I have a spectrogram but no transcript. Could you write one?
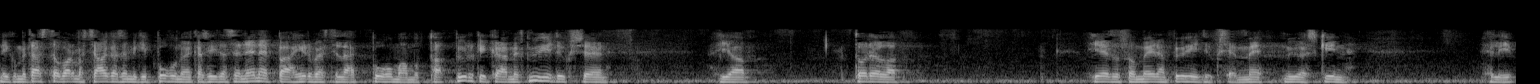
Niin kuin me tästä on varmasti aikaisemminkin puhunut, eikä siitä sen enempää hirveästi lähde puhumaan, mutta pyrkikäämme pyhitykseen ja todella Jeesus on meidän pyhityksemme myöskin. Eli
